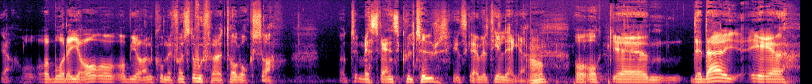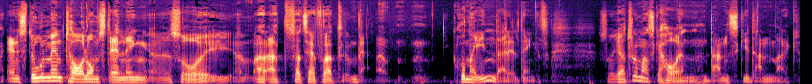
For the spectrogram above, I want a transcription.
ja, och, och både jag och, och, Björn kommer från storföretag också. Med svensk kultur ska jag väl tillägga. Mm. Och, och eh, det där är en stor mental omställning så, att, så att säga, för att komma in där helt enkelt. Så jag tror man ska ha en dansk i Danmark.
